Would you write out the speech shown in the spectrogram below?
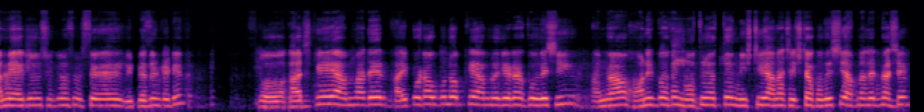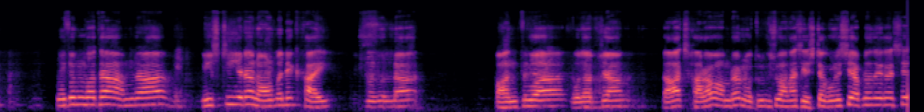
আমি একজন রিপ্রেজেন্টেটিভ তো আজকে আমাদের ভাইফোঁটা উপলক্ষে আমরা যেটা করেছি, আমরা অনেক রকম নতুনত্ব, মিষ্টি আনার চেষ্টা করেছি আপনাদের কাছে। প্রথম কথা, আমরা মিষ্টি যেটা নর্মালি খাই, রসগোল্লা, পান্তুয়া, গোলাপজাম, তাছাড়াও আমরা নতুন কিছু আনার চেষ্টা করেছি আপনাদের কাছে,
